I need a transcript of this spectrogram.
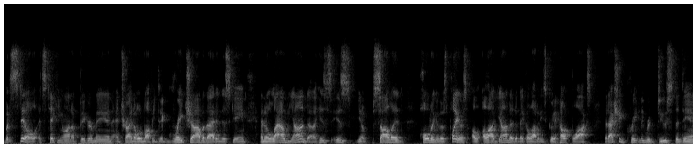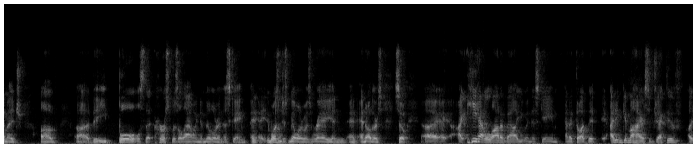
but still, it's taking on a bigger man and trying to hold him off. He did a great job of that in this game and allowed Yanda his his you know solid holding of those players allowed Yanda to make a lot of these good help blocks that actually greatly reduced the damage of uh, the bulls that Hurst was allowing to Miller in this game. And it wasn't just Miller; it was Ray and and, and others. So uh, I, he had a lot of value in this game, and I thought that I didn't give him a higher subjective uh,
